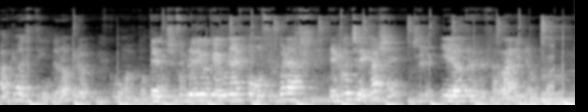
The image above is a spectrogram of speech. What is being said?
actúa distinto, ¿no? Pero es como más potente. Yo siempre digo que una es como si fuera el coche de calle y el otro es el Ferrari, ¿no?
